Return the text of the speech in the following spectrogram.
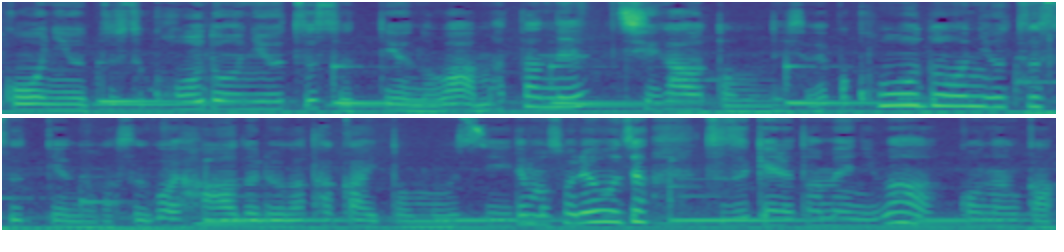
行に移す行動に移すっていうのはまたね違うと思うんですよやっぱ行動に移すっていうのがすごいハードルが高いと思うしでもそれをじゃあ続けるためにはこうなんか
